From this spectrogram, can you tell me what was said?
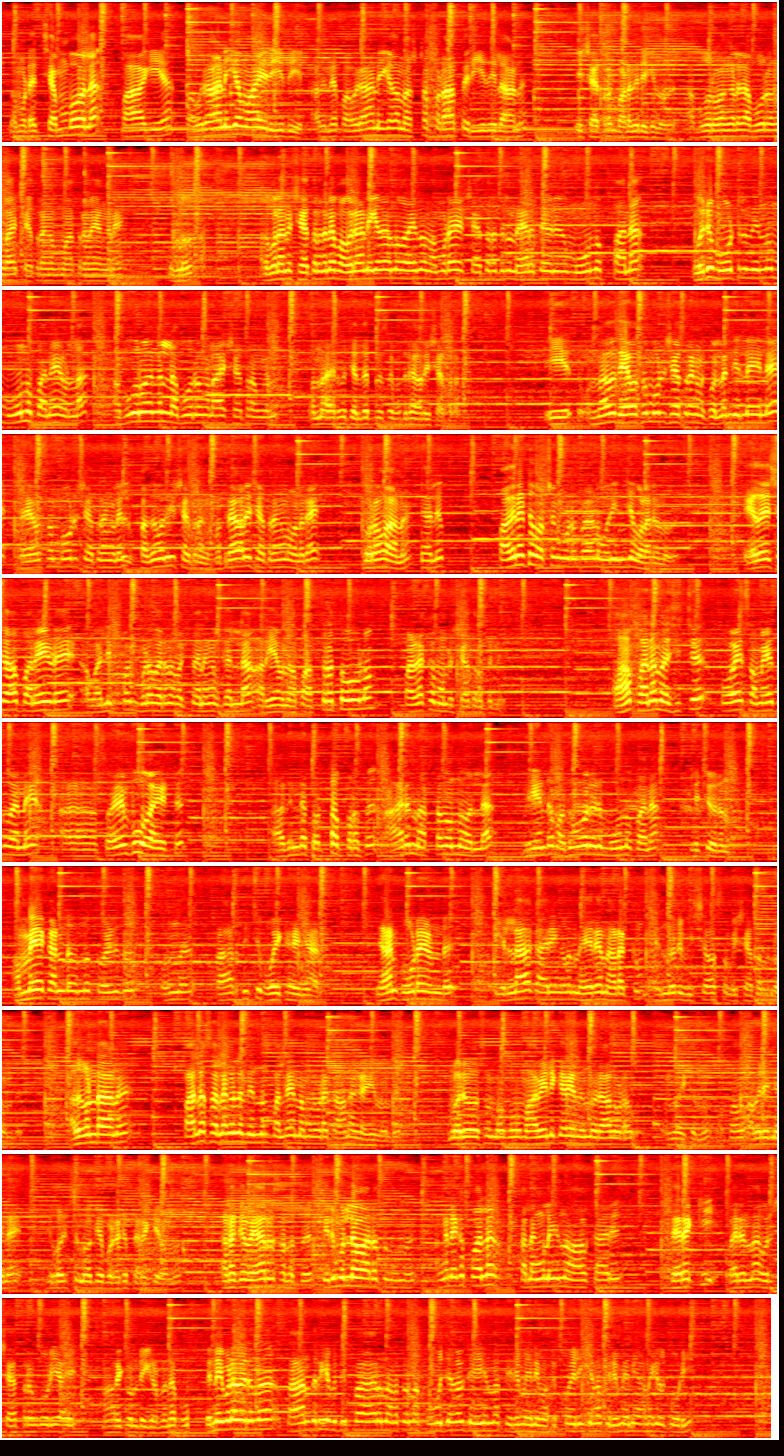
നമ്മുടെ ചെമ്പോല പാകിയ പൗരാണികമായ രീതിയിൽ അതിന്റെ പൗരാണികത നഷ്ടപ്പെടാത്ത രീതിയിലാണ് ഈ ക്ഷേത്രം പണിതിരിക്കുന്നത്. അപൂർവങ്ങളിൽ അപൂർവങ്ങളായ ക്ഷേത്രങ്ങൾ മാത്രമേ അങ്ങനെ ഉള്ളൂ. അതുപോലെ തന്നെ ക്ഷേത്രത്തിലെ പൗരാണികത എന്ന് പറയുന്നത് നമ്മുടെ ക്ഷേത്രത്തിൽ നേരത്തെ ഒരു മൂന്ന് പന ഒരു മൂട്ടിൽ നിന്നും മൂന്ന് പനയുള്ള അപൂർവങ്ങളിൽ അപൂർവങ്ങളായ ക്ഷേത്രങ്ങൾ ഒന്നായിരുന്നു ചെന്തപ്പള്ളി ശ്രീഭദ്രകാളി ക്ഷേത്രം. ഈ ഒന്നാമത് ദേവസ്വം ബോർഡ് ക്ഷേത്രങ്ങൾ കൊല്ലം ജില്ലയിലെ ദേവസ്വം ബോർഡ് ക്ഷേത്രങ്ങളിൽ ഭഗവതി ക്ഷേത്രങ്ങൾ ഭദ്രകാളി ക്ഷേത്രങ്ങൾ വളരെ കുറവാണ്. എന്നാൽ പതിനെട്ട് വർഷം കൂടുമ്പോഴാണ് ഒരു ഇഞ്ച് വളരുന്നത്. ഏകദേശം ആ പനയുടെ വലിപ്പം ഇവിടെ വരുന്ന ഭക്തജനങ്ങൾക്കെല്ലാം അറിയാവുന്ന അപ്പോൾ അത്രത്തോളം പഴക്കമുണ്ട് ക്ഷേത്രത്തിൽ. ആ പന നശിച്ച് പോയ സമയത്ത് തന്നെ സ്വയംഭൂവായിട്ട് അതിന്റെ തൊട്ടപ്പുറത്ത് ആരും നട്ടതൊന്നുമല്ല. വീണ്ടും അതുപോലെ ഒരു മൂന്ന് പന വിളിച്ചു വരുന്നു. അമ്മയെ കണ്ട് ഒന്ന് തൊഴുത് ഒന്ന് പ്രാർത്ഥിച്ചു പോയി കഴിഞ്ഞാൽ ഞാൻ കൂടെയുണ്ട്. എല്ലാ കാര്യങ്ങളും നേരെ നടക്കും എന്നൊരു വിശ്വാസം വിഷയത്തിലുണ്ട്. അതുകൊണ്ടാണ് പല സ്ഥലങ്ങളിൽ നിന്നും പലരെയും നമ്മളിവിടെ കാണാൻ കഴിയുന്നുണ്ട്. നമ്മളൊരു ദിവസം നോക്കുമ്പോൾ മാവേലിക്കരയിൽ നിന്ന് ഒരാളിവിടെ വന്ന് നിൽക്കുന്നു. അപ്പം അവരിങ്ങനെ ജോലിച്ച് നോക്കിയപ്പോഴൊക്കെ തിരക്കി വന്നു. കണക്ക് വേറൊരു സ്ഥലത്ത് തിരുമുല്ലവാരത്ത് നിന്ന് അങ്ങനെയൊക്കെ പല സ്ഥലങ്ങളിൽ നിന്നും ആൾക്കാർ തിരക്കി വരുന്ന ഒരു ക്ഷേത്രം കൂടിയായി മാറിക്കൊണ്ടിരിക്കണം പിന്നെ പിന്നെ ഇവിടെ വരുന്ന താന്ത്രിക വിധിപ്രകാരം നടത്തുന്ന പൂജകൾ ചെയ്യുന്ന തിരുമേനിമാർ ഇപ്പോൾ ഇരിക്കുന്ന തിരുമേനിയാണെങ്കിൽ കൂടി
